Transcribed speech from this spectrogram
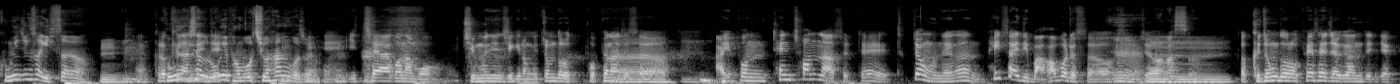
공인증서가 있어요. 음. 음. 네, 공인증서 로그인 방법 지원하는 거죠. 예, 이체하거나 뭐 지문인식 이런 게 좀 더 보편화됐어요. 아. 음. 아이폰 10 처음 나왔을 때 특정 은행은 Face ID 막아버렸어요. 예, 심지어. 막았- 막았어. 음. 그러니까 그 정도로 폐쇄적이었는데 이제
